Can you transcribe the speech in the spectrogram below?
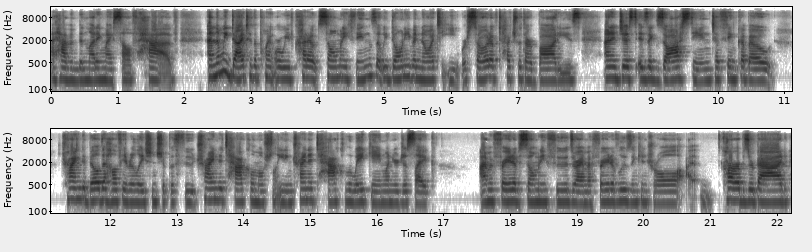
I haven't been letting myself have. And then we die to the point where we've cut out so many things that we don't even know what to eat. We're so out of touch with our bodies. And it just is exhausting to think about trying to build a healthy relationship with food, trying to tackle emotional eating, trying to tackle the weight gain when you're just like, I'm afraid of so many foods or I'm afraid of losing control. Carbs are bad,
